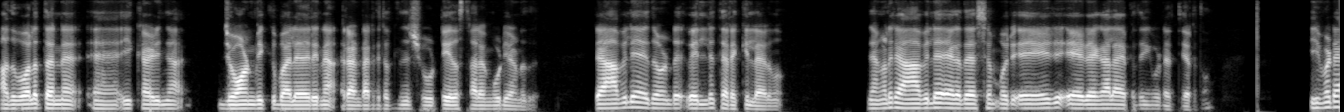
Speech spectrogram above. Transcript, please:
അതുപോലെ തന്നെ ഈ കഴിഞ്ഞ ജോൺ വിക്ക് ബലേറിന രണ്ടായിരത്തി ഇരുപത്തഞ്ച് ഷൂട്ട് ചെയ്ത സ്ഥലം കൂടിയാണിത്. രാവിലെ ആയതുകൊണ്ട് വലിയ തിരക്കില്ലായിരുന്നു. ഞങ്ങൾ രാവിലെ ഏകദേശം ഒരു ഏഴ് ഏഴേകാലായപ്പോഴത്തേക്കും ഇവിടെ എത്തിയായിരുന്നു. ഇവിടെ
